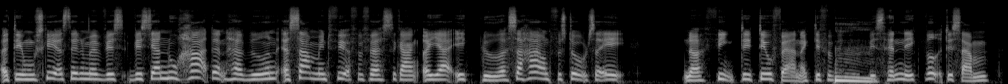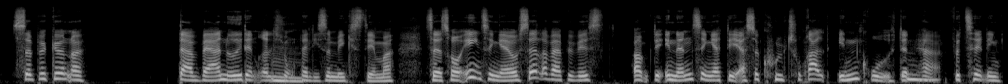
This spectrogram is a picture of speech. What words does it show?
Og det er jo måske også det med, hvis, hvis jeg nu har den her viden, er sammen med en fyr for første gang, og jeg ikke bløder, så har jeg en forståelse af, nå, fint, det, det er jo fair nok. Det er mm. Hvis han ikke ved det samme, så begynder der at være noget i den relation, mm. der ligesom ikke stemmer. Så jeg tror, en ting er jo selv at være bevidst om det. En anden ting er, at det er så kulturelt indgroet, den her fortælling,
